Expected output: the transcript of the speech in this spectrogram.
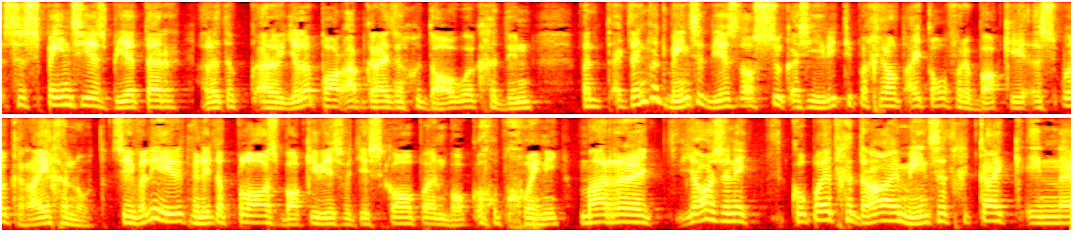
suspensie is beter. Hulle het 'n hele paar upgrades en goed daar ook gedoen want ek dink wat mense deesdae soek as jy hierdie tipe geld uithaal vir 'n bakkie is ook rygenot. So jy wil nie hê dit moet net 'n plaasbakkie wees wat jy skape en bokke opgooi nie, maar uh, ja, as jy net kop uit gedraai, mense het gekyk en uh,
